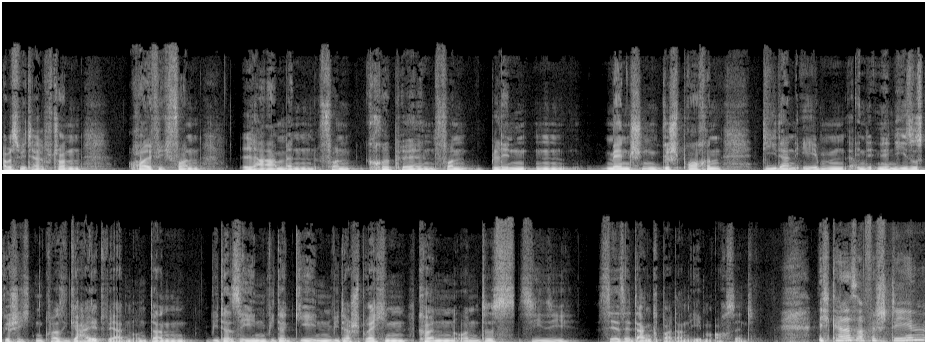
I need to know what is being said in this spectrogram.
aber es wird ja schon häufig von Lahmen, von Krüppeln, von blinden Menschen gesprochen, die dann eben in, in den Jesus-Geschichten quasi geheilt werden und dann wieder sehen, wieder gehen, wieder sprechen können und es sie sehr, sehr dankbar dann eben auch sind. Ich kann das auch verstehen,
